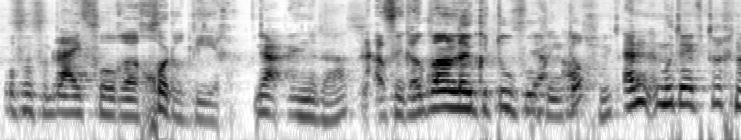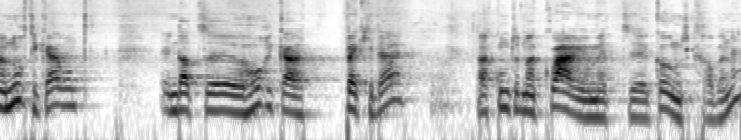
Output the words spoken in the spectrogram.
of een verblijf voor gordeldieren. Ja, inderdaad. Nou, vind ik ook wel een leuke toevoeging, ja, toch? absoluut. En we moeten even terug naar Nortica, want in dat horeca plekje daar, daar komt een aquarium met koningskrabben, hè?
